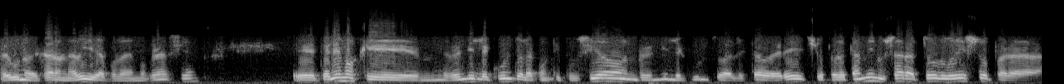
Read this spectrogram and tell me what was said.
algunos dejaron la vida por la democracia, eh, tenemos que mm, rendirle culto a la Constitución, rendirle culto al Estado de Derecho, pero también usar a todo eso para,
